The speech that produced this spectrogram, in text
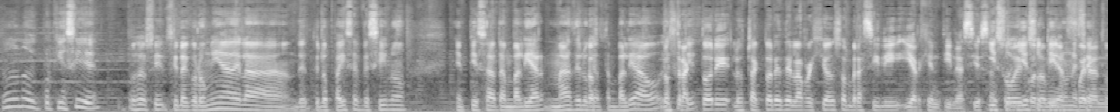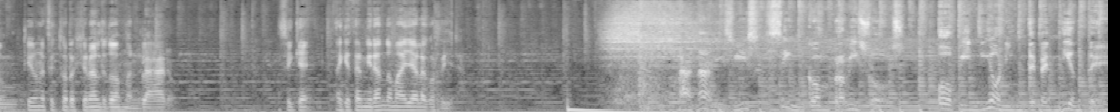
No, no, no, porque incide. O sea, si, si la economía de, la, de, de los países vecinos empieza a tambalear más de lo que han tambaleado, Los tractores, los tractores de la región son Brasil y Argentina. Si esas y eso, dos y eso tiene, un fueran. efecto, tiene un efecto regional de todas maneras. Claro. Así que hay que estar mirando más allá de la cordillera. Análisis sin compromisos. Opinión independiente.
